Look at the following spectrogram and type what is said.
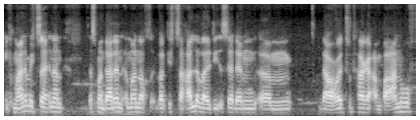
ich meine mich zu erinnern, dass man da dann immer noch wirklich zur Halle, weil die ist ja dann ähm, da heutzutage am Bahnhof,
